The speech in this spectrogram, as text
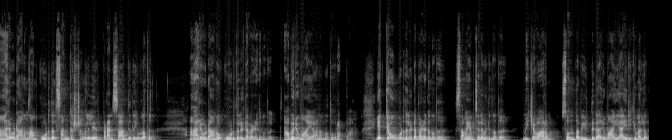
ആരോടാണ് നാം കൂടുതൽ സംഘർഷങ്ങളിൽ ഏർപ്പെടാൻ സാധ്യതയുള്ളത്? ആരോടാണോ കൂടുതൽ ഇടപഴകുന്നത് അവരുമായാണെന്നത് ഉറപ്പാണ്. ഏറ്റവും കൂടുതൽ ഇടപഴകുന്നത് സമയം ചെലവിടുന്നത് മിക്കവാറും സ്വന്തം വീട്ടുകാരുമായി ആയിരിക്കുമല്ലോ.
